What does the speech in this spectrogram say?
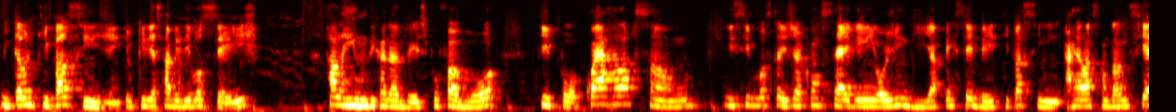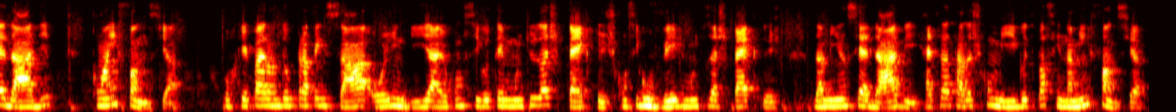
Então, tipo assim, gente, eu queria saber de vocês. Falem um de cada vez, por favor. Tipo, qual é a relação e se vocês já conseguem hoje em dia perceber, tipo assim, a relação da ansiedade com a infância porque parando para pensar, hoje em dia eu consigo ter muitos aspectos, consigo ver muitos aspectos da minha ansiedade retratadas comigo, tipo assim, na minha infância.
